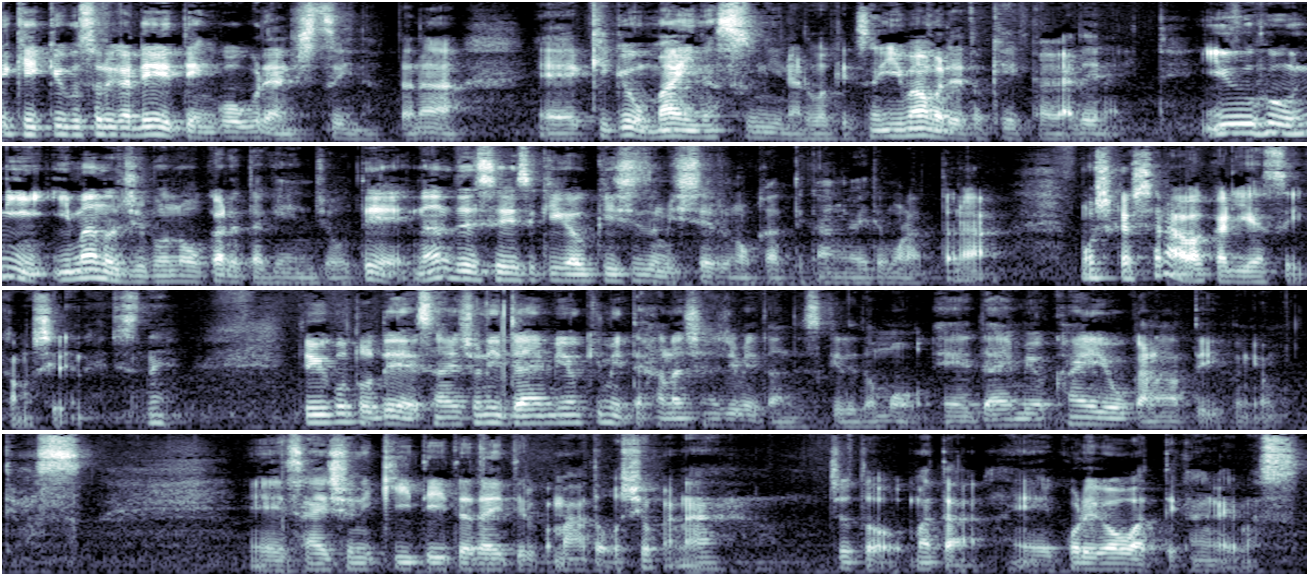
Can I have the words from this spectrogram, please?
で、結局それが0.5ぐらいの質になったら、えー、結局マイナスになるわけですね。今までと結果が出ないっていうふうに、今の自分の置かれた現状で、なんで成績が浮き沈みしてるのかって考えてもらったら、もしかしたら分かりやすいかもしれないですね。ということで、最初に題名を決めて話し始めたんですけれども、えー、題名を変えようかなというふうに思ってます。えー、最初に聞いていただいてるか、まあどうしようかな。ちょっとまた、え、これが終わって考えます。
